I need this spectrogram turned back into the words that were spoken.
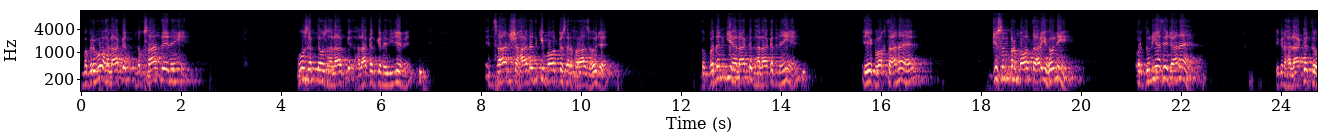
مگر وہ ہلاکت نقصان دہ نہیں ہو سکتا ہے اس ہلاکت کے نتیجے میں انسان شہادت کی موت پہ سرفراز ہو جائے، تو بدن کی ہلاکت ہلاکت نہیں ہے، ایک وقت آنا ہے، جسم پر موت تاری ہونی اور دنیا سے جانا ہے، لیکن ہلاکت تو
